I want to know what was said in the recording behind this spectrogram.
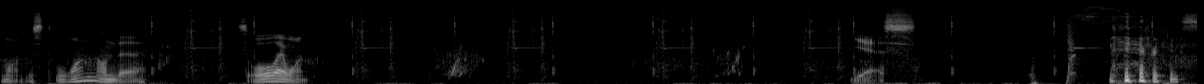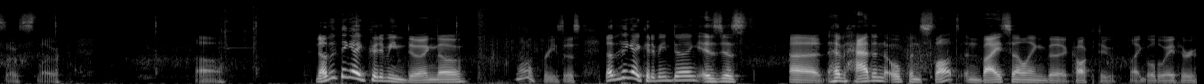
Come on, just one on there. That's all I want. Yes. Everything's so slow. Uh, another thing I could have been doing, though... I'll freeze this. Another thing I could have been doing is just uh, have had an open slot and buy selling the cockatoo, like, all the way through.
